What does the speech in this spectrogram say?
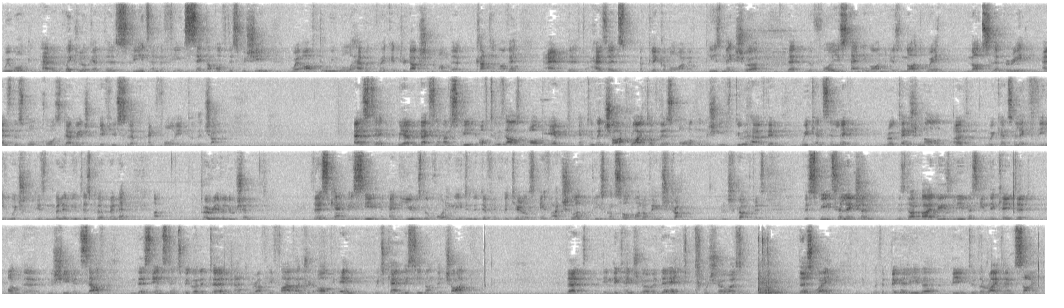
We will have a quick look at the speeds and the feed setup of this machine, where after we will have a quick introduction on the cutting of it and the hazards applicable on it. Please make sure that the floor you're standing on is not wet, not slippery, as this will cause damage if you slip and fall into the chuck. As said, we have a maximum speed of 2000 RPM and to the chart right of this, all of the machines do have them. We can select rotational, uh, we can select feed which is millimeters per minute, uh, per revolution. This can be seen and used accordingly to the different materials. If unsure, please consult one of the instru instructors. The speed selection is done by these levers indicated on the machine itself in this instance, we're going to turn at roughly 500 RPM, which can be seen on the chart. That indication over there will show us this way, with the bigger lever being to the right hand side.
